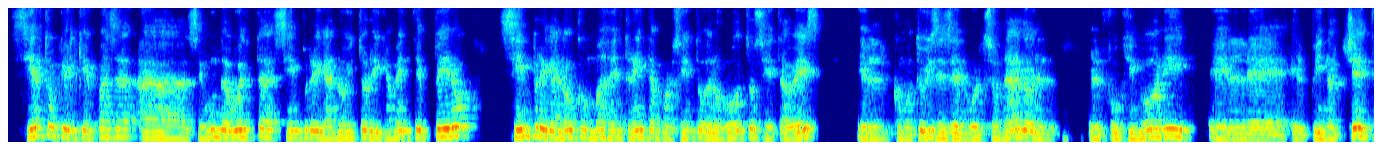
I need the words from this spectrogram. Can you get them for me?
cierto que el que pasa a segunda vuelta siempre ganó históricamente, pero siempre ganó con más del 30% de los votos y esta vez, el, como tú dices, el Bolsonaro, el, Fujimori, el, eh, el, Pinochet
